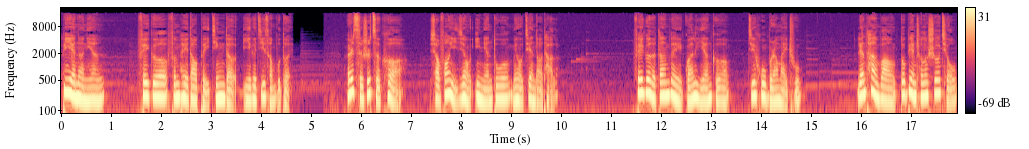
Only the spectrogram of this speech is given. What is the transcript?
毕业那年，飞哥分配到北京的一个基层部队，而此时此刻，小芳已经有一年多没有见到他了。飞哥的单位管理严格，几乎不让外出。连探望都变成了奢求，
